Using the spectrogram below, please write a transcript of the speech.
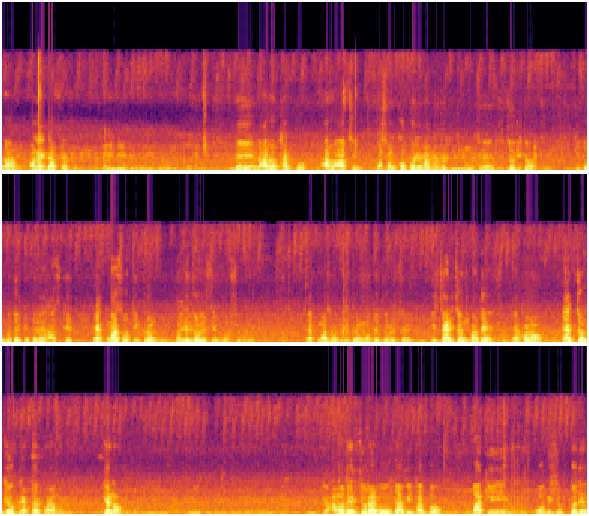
না, অনেক আছে মেইন আরও থাকব আরও আছে। অসংখ্য পরিমাণে জড়িত আছে। কিন্তু ওদেরকে তো আজকে এক মাস অতিক্রম হতে চলেছে। এক মাস অতিক্রম হতে চলেছে। এই চারজন বাদে এখনও একজনকেও গ্রেপ্তার করা হয়নি। কেন? আমাদের জোরালো দাবি থাকব বাকি অভিযুক্তদের,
